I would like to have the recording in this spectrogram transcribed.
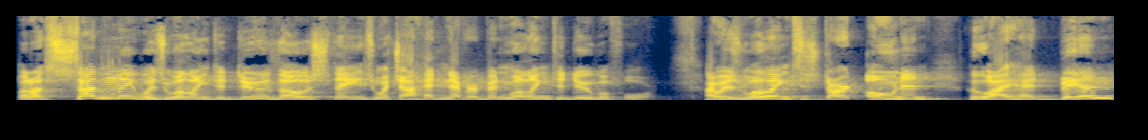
but I suddenly was willing to do those things which I had never been willing to do before. I was willing to start owning who I had been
